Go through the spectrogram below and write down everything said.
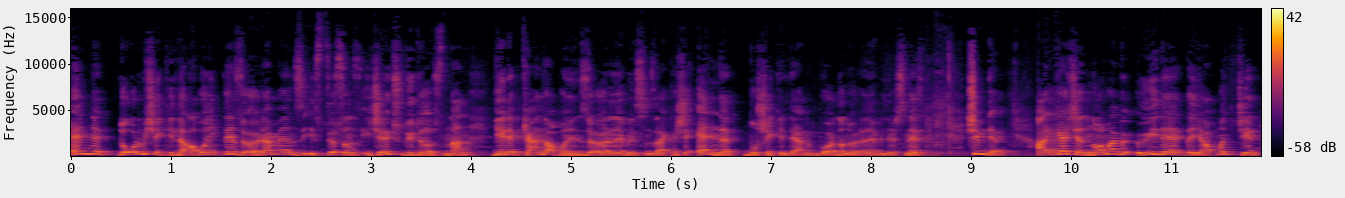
En net doğru bir şekilde aboneliklerinizi öğrenmenizi istiyorsanız içerik stüdyosundan girip kendi abonenizi öğrenebilirsiniz arkadaşlar. En net bu şekilde yani buradan öğrenebilirsiniz. Şimdi arkadaşlar normal bir öğü denetle yapmak için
